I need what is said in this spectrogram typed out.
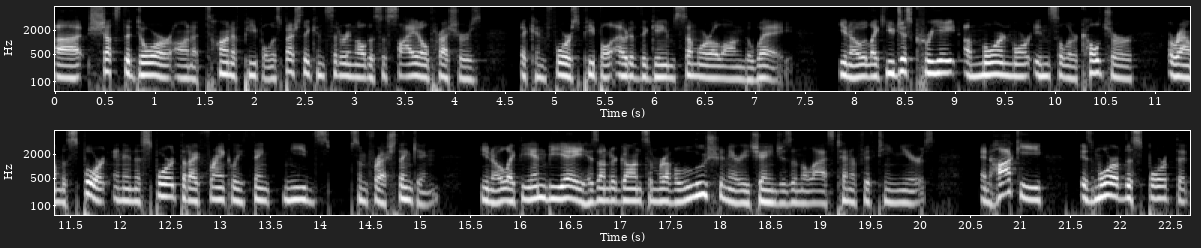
uh, shuts the door on a ton of people, especially considering all the societal pressures that can force people out of the game somewhere along the way. You know, like you just create a more and more insular culture around the sport, and in a sport that I frankly think needs some fresh thinking. You know, like the NBA has undergone some revolutionary changes in the last 10 or 15 years. And hockey is more of the sport that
